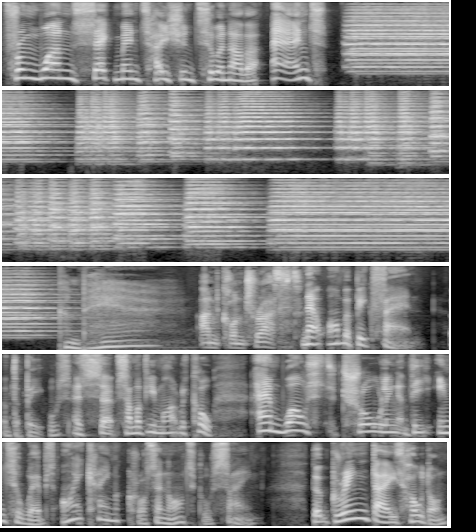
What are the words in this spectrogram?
From one segmentation to another, and and contrast. Now, I'm a big fan of the Beatles, as uh, some of you might recall. And whilst trawling the interwebs, I came across an article saying that Green Day's Hold On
